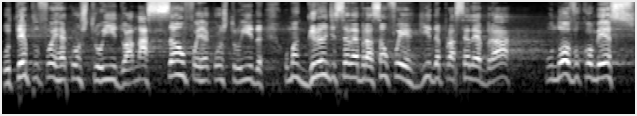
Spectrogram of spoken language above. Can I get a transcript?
O templo foi reconstruído, a nação foi reconstruída, uma grande celebração foi erguida para celebrar um novo começo.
